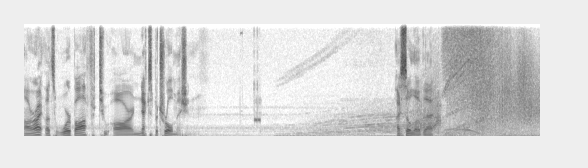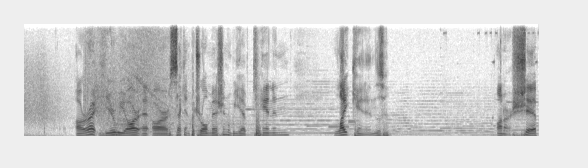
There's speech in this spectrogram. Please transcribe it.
Alright, let's warp off to our next patrol mission. I so love that. Alright, here we are at our second patrol mission. We have cannon, light cannons on our ship.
